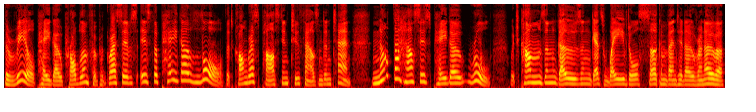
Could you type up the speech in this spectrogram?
The real PAYGO problem for progressives is the PAYGO law that Congress passed in 2010, not the House's PAYGO rule, which comes and goes and gets waived or circumvented over and over.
